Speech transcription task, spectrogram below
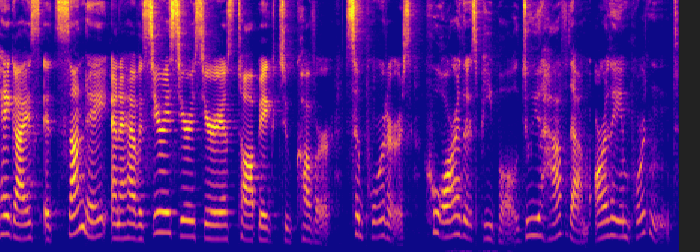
Hey guys, it's Sunday and I have a serious, serious, serious topic to cover. Supporters. Who are those people? Do you have them? Are they important?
